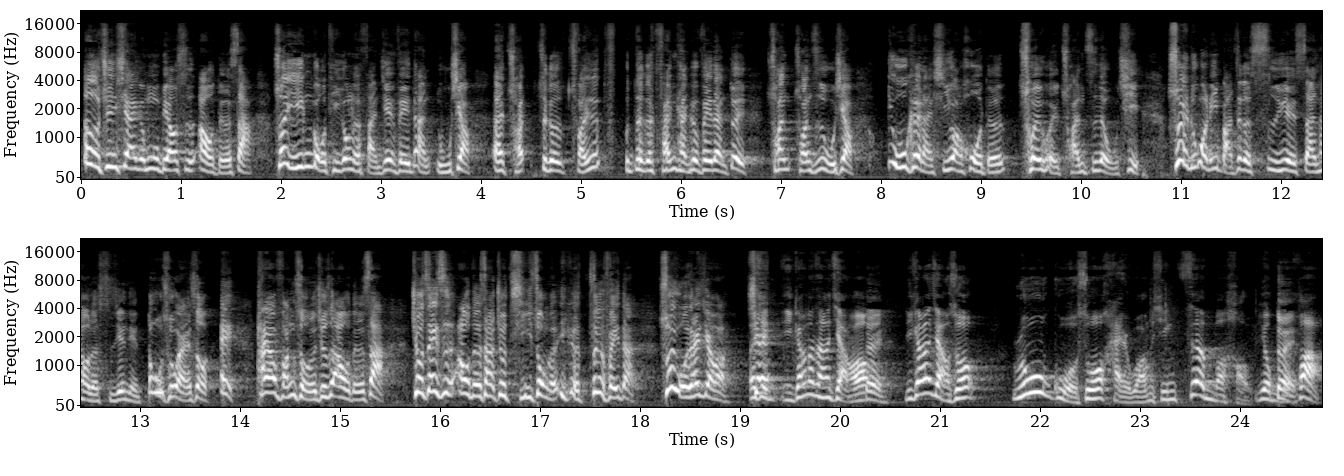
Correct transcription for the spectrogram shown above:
俄军下一个目标是奥德萨，所以英国提供的反舰飞弹无效，哎，船这个反这个反坦克飞弹对船船只无效。乌克兰希望获得摧毁船只的武器，所以如果你把这个四月三号的时间点都出来的时候，哎、欸，他要防守的就是奥德萨，就这次奥德萨就击中了一个这个飞弹，所以我来讲啊，而且你刚刚这样讲哦，对，你刚刚讲说，如果说海王星这么好用的话，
